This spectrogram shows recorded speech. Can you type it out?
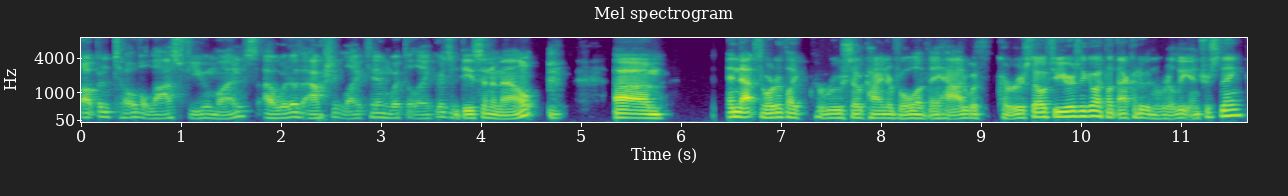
up until the last few months, I would have actually liked him with the Lakers a decent amount. Um, and that sort of like Caruso kind of role that they had with Caruso a few years ago. I thought that could have been really interesting.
